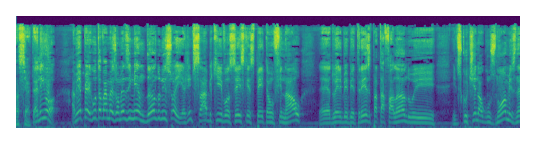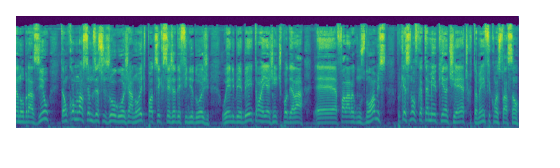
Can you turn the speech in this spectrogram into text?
Tá certo. Elinho, a minha pergunta vai mais ou menos emendando nisso aí. A gente sabe que vocês respeitam o final é, do NBB 13 para estar tá falando e, e, discutindo alguns nomes né, no Brasil. Então, como nós temos esse jogo hoje à noite, pode ser que seja definido hoje o NBB, então aí a gente poderá é, falar alguns nomes, porque senão fica até meio que antiético também, fica uma situação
